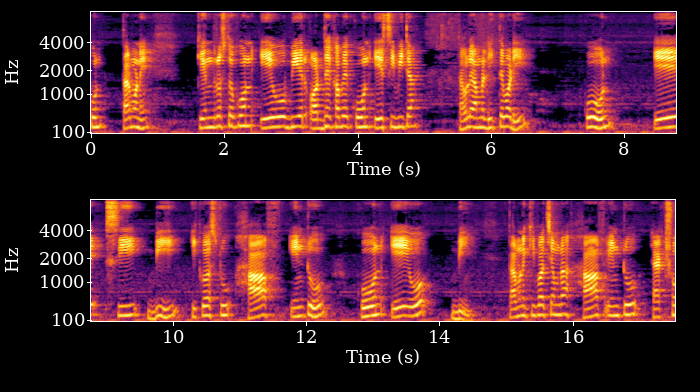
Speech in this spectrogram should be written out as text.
কোণ। তার মানে কেন্দ্রস্থ কোণ এ ও বি এর অর্ধেক হবে কোন এ সি বিটা তাহলে আমরা লিখতে পারি কোন A C B equals to half into কোন এ ও বি তার মানে কী পাচ্ছি আমরা? হাফ ইন্টু একশো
